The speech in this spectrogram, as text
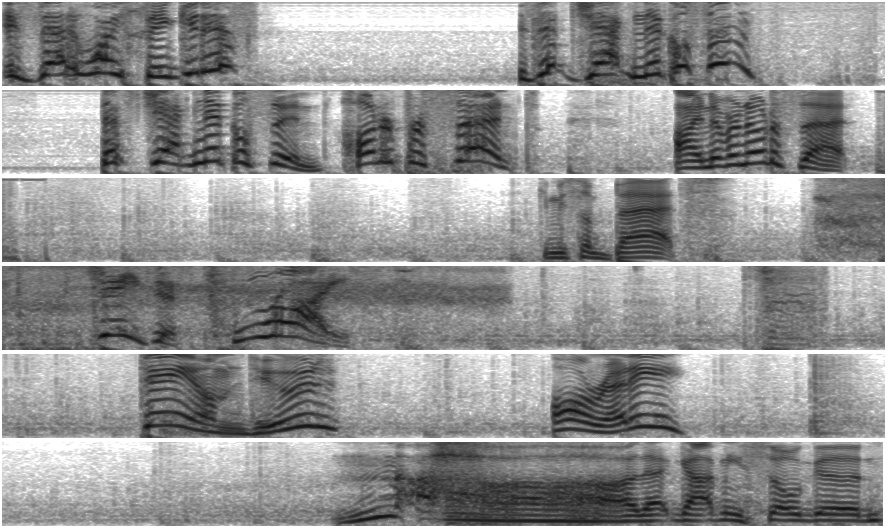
Is that who I think it is? Is that Jack Nicholson? That's Jack Nicholson! 100%! I never noticed that. Give me some bats. Jesus Christ! Damn, dude! Already? Ah, that got me so good.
